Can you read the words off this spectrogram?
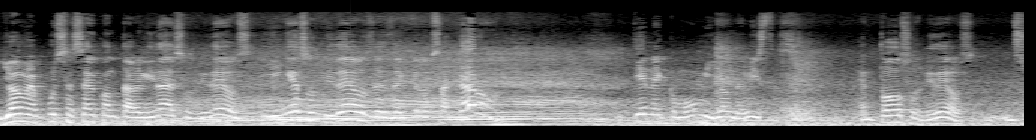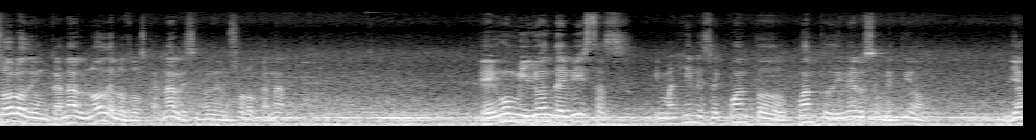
Yo me puse a hacer contabilidad de esos videos. Y en esos videos desde que los sacaron tiene como un millón de vistas en todos sus videos, solo de un canal, no de los dos canales, sino de un solo canal. En un millón de vistas, imagínense cuánto, cuánto dinero se metió. ¿Ya?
